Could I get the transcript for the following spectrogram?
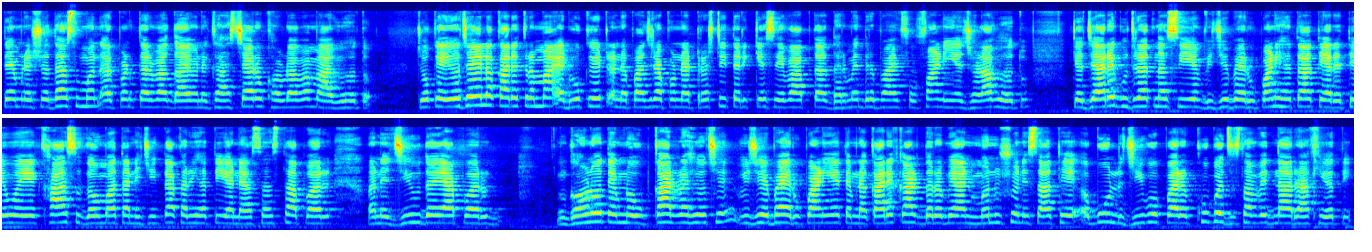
તેમણે શ્રદ્ધાસુમન અર્પણ કરવા ગાયોને ઘાસચારો ખવડાવવામાં આવ્યો હતો. જોકે યોજાયેલા કાર્યક્રમમાં એડવોકેટ અને પાંજરાપોળના ટ્રસ્ટી તરીકે સેવા આપતા ધર્મેન્દ્રભાઈ ફોફાણીએ જણાવ્યું હતું કે જ્યારે ગુજરાતના સીએમ વિજયભાઈ રૂપાણી હતા, ત્યારે તેઓએ ખાસ ગૌમાતાની ચિંતા કરી હતી અને આ સંસ્થા પર અને જીવદયા પર ઘણો તેમનો ઉપકાર રહ્યો છે. વિજયભાઈ રૂપાણીએ તેમના કાર્યકાળ દરમિયાન મનુષ્યોની સાથે અબૂલ જીવો પર ખૂબ જ સંવેદના રાખી હતી.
